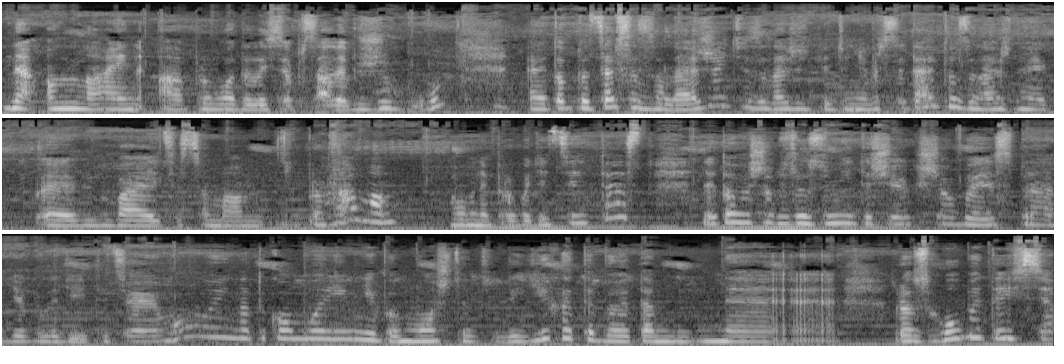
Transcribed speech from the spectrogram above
не онлайн, а проводилися писали вживу. Е, Тобто це все залежить, залежить від університету, залежно як е, відбувається сама програма. Вони проводять цей тест для того, щоб зрозуміти, що якщо ви справді володієте цією мовою на такому рівні, ви можете туди їхати, ви там не розгубитеся,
